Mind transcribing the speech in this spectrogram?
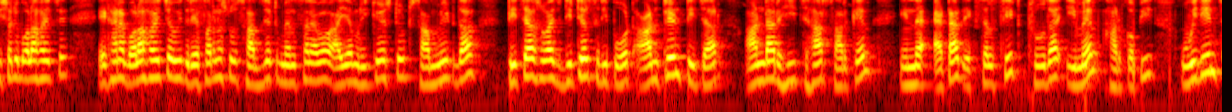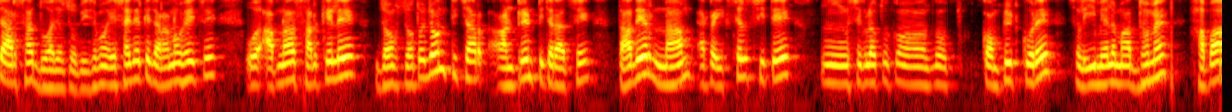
বিষয়টি বলা হয়েছে? এখানে বলা হয়েছে with reference to subject mention এবং I am request to submit the teachers wise details report untrained teacher under his her circle in the attach excel sheet through the email hard copy within চার সাত দু হাজার চব্বিশ। এবং এসআইদেরকে জানানো হয়েছে, ও আপনার সার্কেলে যতজন টিচার আনট্রেন্ড টিচার আছে, তাদের নাম একটা এক্সেল সিটে সেগুলো কমপ্লিট করে সেগুলো ইমেলের মাধ্যমে হাবা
